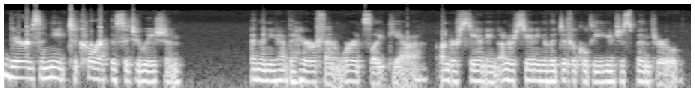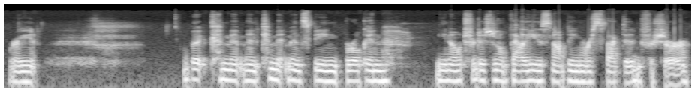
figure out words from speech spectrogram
there is a need to correct the situation and then you have the hierophant where it's like yeah understanding understanding of the difficulty you just been through right but commitment commitments being broken you know, traditional values not being respected for sure.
